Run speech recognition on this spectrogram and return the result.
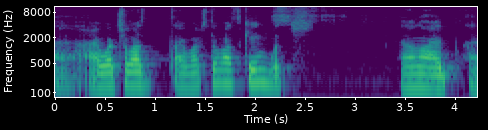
Uh, I watched what I watched the last game, which I don't know. I I,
